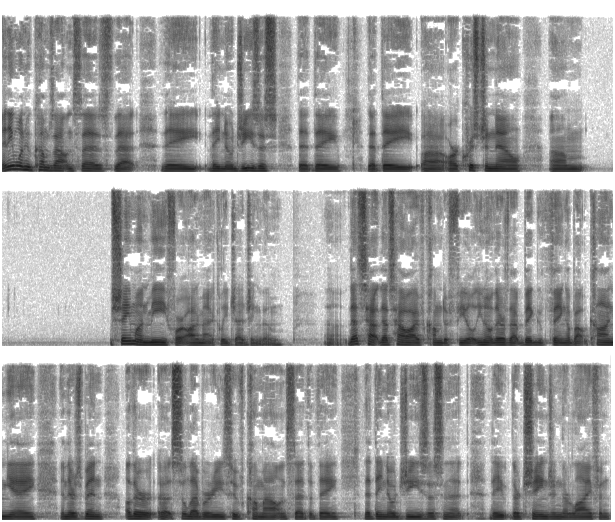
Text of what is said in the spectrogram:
Anyone who comes out and says that they they know Jesus, that they that they uh, are Christian now, um, shame on me for automatically judging them. Uh, that's how that's how I've come to feel. You know, there's that big thing about Kanye, and there's been other uh, celebrities who've come out and said that they that they know Jesus and that they they're changing their life, and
